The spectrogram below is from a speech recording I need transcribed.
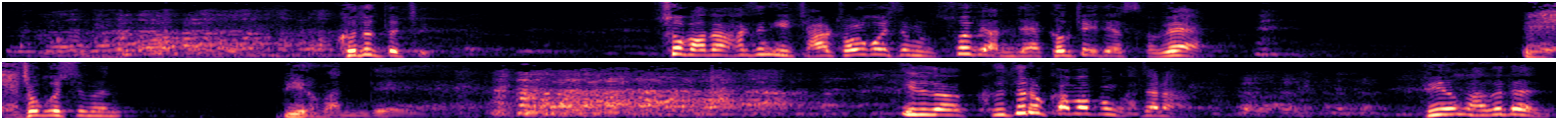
거듭 떴지. 수업하다가 학생이 잘 졸고 있으면 수업이 안 돼. 걱정이 됐어. 왜? 예, 졸고 있으면 위험한데. 이러다가 그대로 까먹으면 가잖아. 위험하거든.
